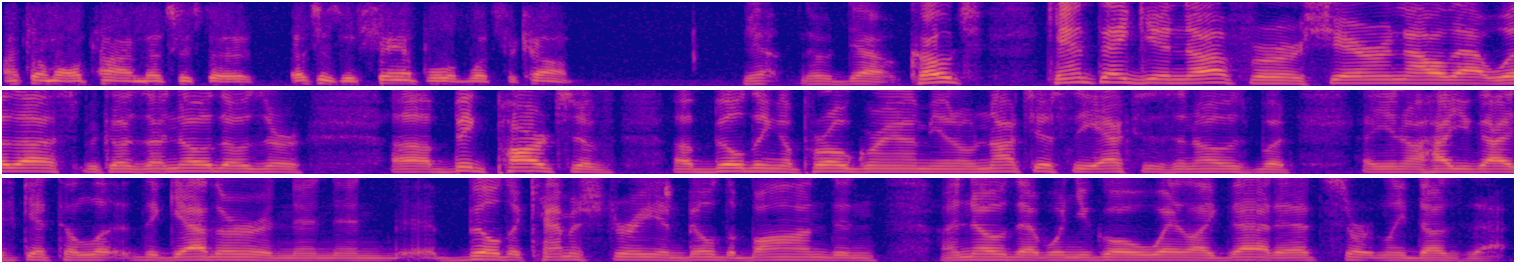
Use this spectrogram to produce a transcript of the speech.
I tell them all the time. That's just a. That's just a sample of what's to come. Yeah, no doubt. Coach, can't thank you enough for sharing all that with us because I know those are uh, big parts of, of building a program, you know, not just the X's and O's, but, uh, you know, how you guys get to together and, and, and build a chemistry and build a bond. And I know that when you go away like that, it certainly does that.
